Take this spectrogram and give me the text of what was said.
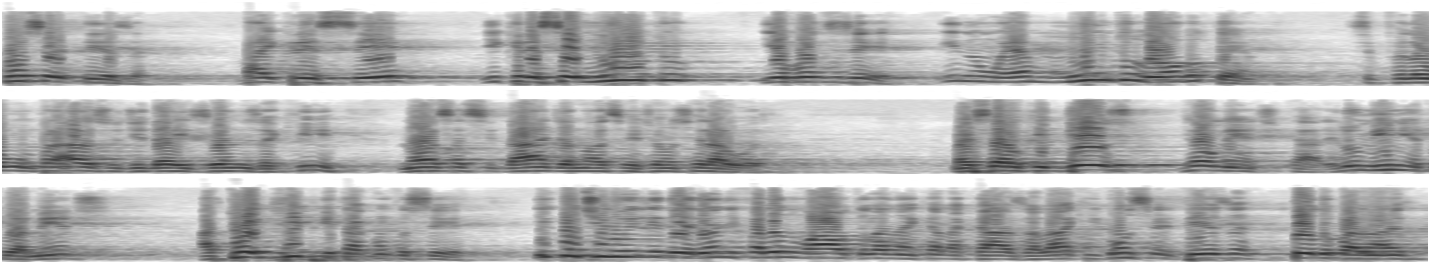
com certeza, vai crescer e crescer muito, e eu vou dizer, e não é muito longo tempo. Se for um prazo de 10 anos aqui, nossa cidade, a nossa região será outra. Marcelo, que Deus realmente, cara, ilumine a tua mente, a tua equipe que está com você. E continue liderando e falando alto lá naquela casa lá, que com certeza todo o Paraná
